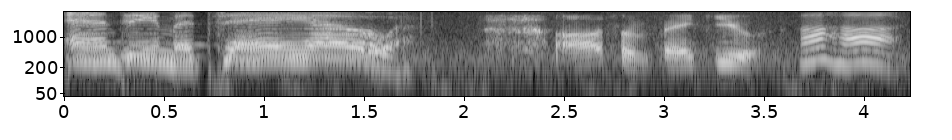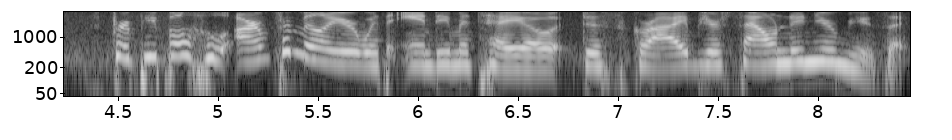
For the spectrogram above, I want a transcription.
Andy Matteo. Awesome, thank you. Aha. Uh-huh. For people who aren't familiar with Andy Matteo, describe your sound and your music.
